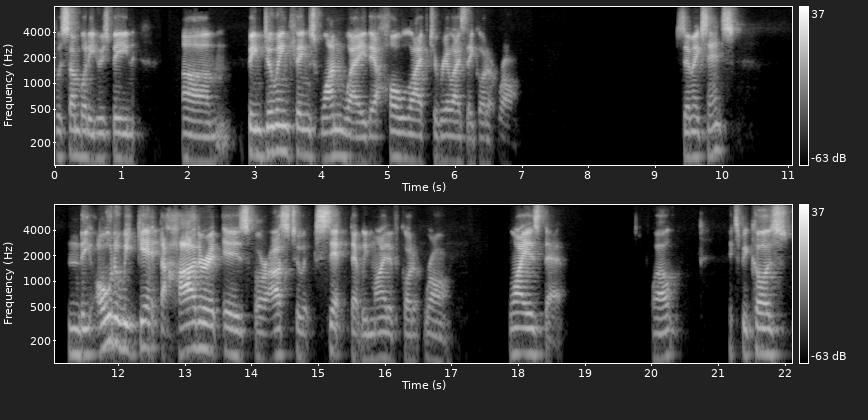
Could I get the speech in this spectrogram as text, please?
for somebody who's been um been doing things one way their whole life to realize they got it wrong. Does that make sense? And the older we get, the harder it is for us to accept that we might have got it wrong. Why is that? Well, it's because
